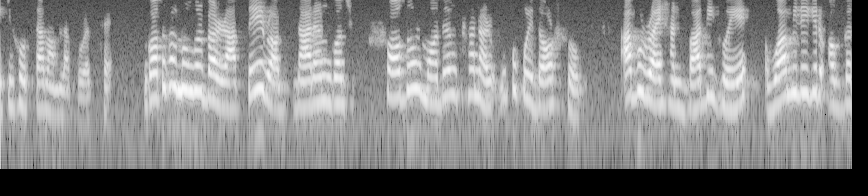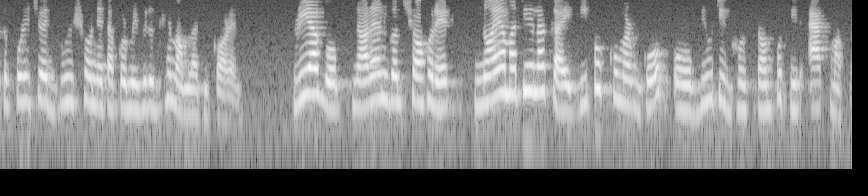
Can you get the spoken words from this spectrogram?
একটি হত্যা মামলা করেছে। গতকাল মঙ্গলবার রাতে নারায়ণগঞ্জ সদর মডেল থানার উপপরিদর্শক আবু রায়হান বাদী হয়ে আওয়ামী লীগের অজ্ঞাত পরিচয় দুইশো নেতাকর্মীর বিরুদ্ধে মামলাটি করেন। রিয়া গোপ নারায়ণগঞ্জ শহরের নয়ামাটি এলাকায় দীপক কুমার গোপ ও বিউটি ঘোষ দম্পতির একমাত্র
